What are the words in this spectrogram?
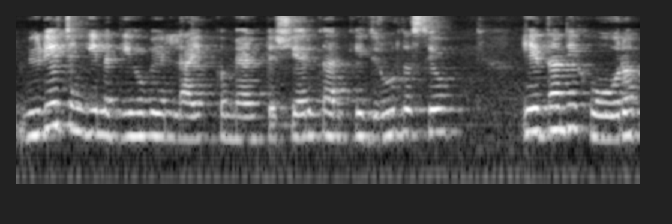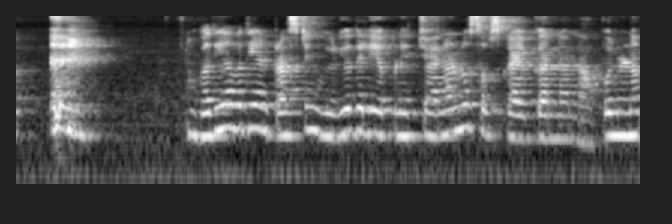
ਵੀਡੀਓ ਚੰਗੀ ਲੱਗੀ ਹੋਵੇ ਲਾਈਕ ਕਮੈਂਟ ਸ਼ੇਅਰ ਕਰਕੇ ਜਰੂਰ ਦੱਸਿਓ। ਇਦਾਂ ਦੀ ਹੋਰ ਵਧੀਆ ਵਧੀਆ ਇੰਟਰਸਟਿੰਗ ਵੀਡੀਓ ਦੇ ਲਈ ਆਪਣੇ ਚੈਨਲ ਨੂੰ ਸਬਸਕ੍ਰਾਈਬ ਕਰਨਾ ਨਾ ਭੁੱਲਣਾ।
